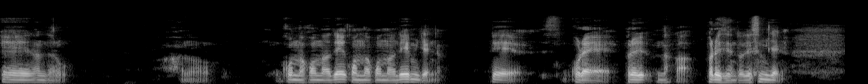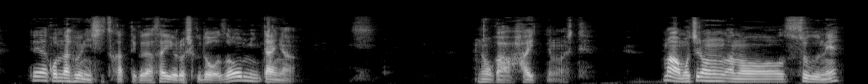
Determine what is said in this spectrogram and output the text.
えー、なんだろう。あの、こんなこんなで、こんなこんなで、みたいな。で、これ、プレ、なんか、プレゼントです、みたいな。で、こんな風にして使ってください。よろしくどうぞ、みたいなのが入ってまして。まあもちろん、あの、すぐね、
